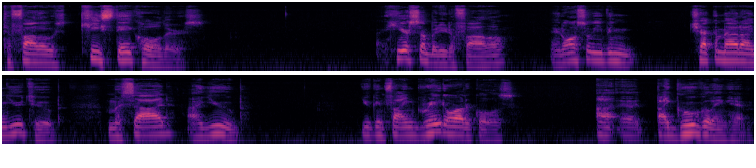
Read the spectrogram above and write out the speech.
to follow key stakeholders here's somebody to follow, and also even check him out on YouTube, Massad Ayoob. You can find great articles uh, uh, by Googling him.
